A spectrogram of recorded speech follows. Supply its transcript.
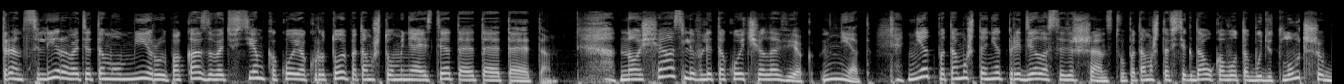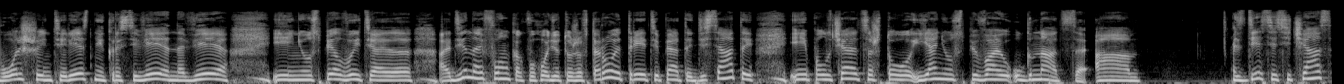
транслировать этому миру и показывать всем, какой я крутой, потому что у меня есть это, это, это, это. Но счастлив ли такой человек? Нет. Нет, потому что нет предела совершенству, потому что всегда у кого-то будет лучше, больше, интереснее, красивее, новее, и не успел выйти э, один iPhone, как выходит уже второй, третий, пятый, десятый, и получается, что я не успеваю угнаться, а здесь и сейчас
